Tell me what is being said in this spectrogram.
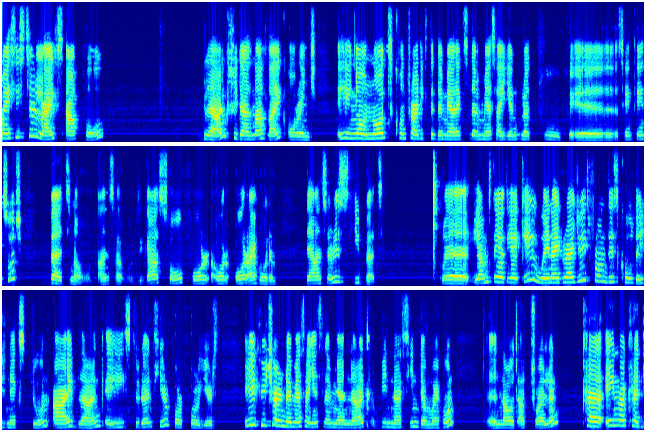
ማይ ሲስተር ላይክስ አፕል ብላንክ ሺ ዳዝ ናት ላይክ ኦሬንጅ። ይሄኛው ኖት ኮንትራዲክት እንደሚያደርግ ስለሚያሳየን ሁለቱ ሴንቴንሶች በት ነው አንሰሩ። እዚህ ጋር ሶ ፎር ኦር አይሆንም። አንሰር ሲ በት። የአምስተኛው ጥያቄ ዌን አይ ግራጁዌት ፍሮም ዲስ ኮሌጅ ኔክስት ጁን አይ ብላንክ ኤ ስቱደንት ሂር ፎር ፎር ይርስ። ይሄ ፊውቸር እንደሚያሳየን ስለሚያናቅ ቢና ሲ እንደማይሆን እናወጣቸዋለን። ከኤ እና ከዲ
